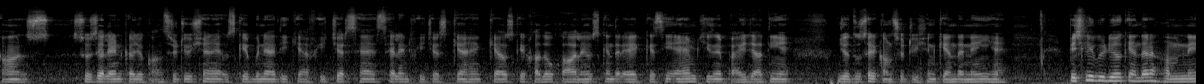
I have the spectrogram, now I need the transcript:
स्विट्ज़रलैंड का जो कॉन्स्टिट्यूशन है, उसके बुनियादी क्या फ़ीचर्स हैं सेलेंट फ़ीचर्स क्या हैं, क्या उसके खदो खाल हैं, उसके अंदर एक कैसी अहम चीज़ें पाई जाती हैं, जो दूसरे कॉन्स्टिट्यूशन के अंदर नहीं हैं। पिछली वीडियो के अंदर हमने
